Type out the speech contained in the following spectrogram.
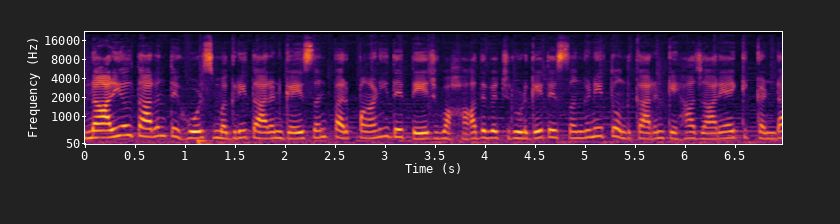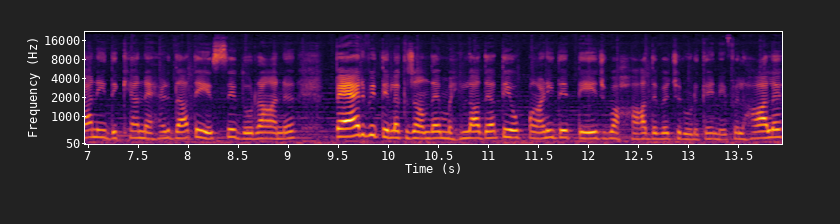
ਨਾਰੀਅਲ ਤਾਰਨ ਤੇ ਹੋਰ ਸਮੱਗਰੀ ਤਾਰਨ ਗਏ ਸਨ, ਪਰ ਪਾਣੀ ਦੇ ਤੇਜ਼ ਵਹਾਅ ਦੇ ਵਿੱਚ ਰੁੜ ਗਏ ਤੇ ਸੰਘਣੀ ਧੁੰਦ ਕਾਰਨ ਕਿਹਾ ਜਾ ਰਿਹਾ ਹੈ ਕਿ ਕੰਡਾ ਨਹੀਂ ਦਿਖਿਆ ਨਹਿਰ ਦਾ ਤੇ ਇਸੇ ਦੌਰਾਨ ਪੈਰ ਵੀ ਤਿਲਕ ਜਾਂਦਾ ਹੈ ਮਹਿਲਾ ਦਾ ਤੇ ਉਹ ਪਾਣੀ ਦੇ ਤੇਜ਼ ਵਹਾਅ ਦੇ ਵਿੱਚ ਰੁੜ ਗਏ ਨੇ। ਫਿਲਹਾਲ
